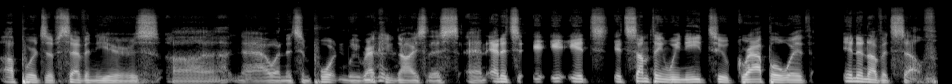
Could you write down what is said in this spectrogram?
upwards of seven years uh, now, and it's important we mm-hmm. recognize mm-hmm. this, and and it's it, it's it's something we need to grapple with in and of itself,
